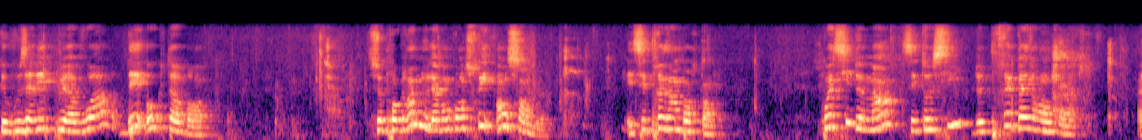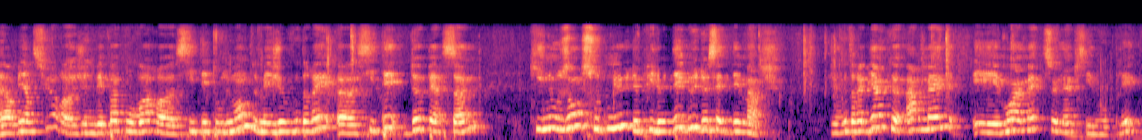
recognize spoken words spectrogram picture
que vous avez pu avoir dès octobre. Ce programme, nous l'avons construit ensemble, et c'est très important. Voici demain, c'est aussi de très belles rencontres. Alors bien sûr, euh, je ne vais pas pouvoir euh, citer tout le monde, mais je voudrais euh, citer deux personnes qui nous ont soutenus depuis le début de cette démarche. Je voudrais bien que Armel et Mohamed se lèvent, s'il vous plaît.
